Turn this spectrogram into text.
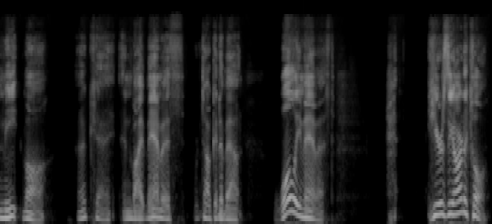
meatball. Okay. And by mammoth, we're talking about woolly mammoth. Here's the article.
